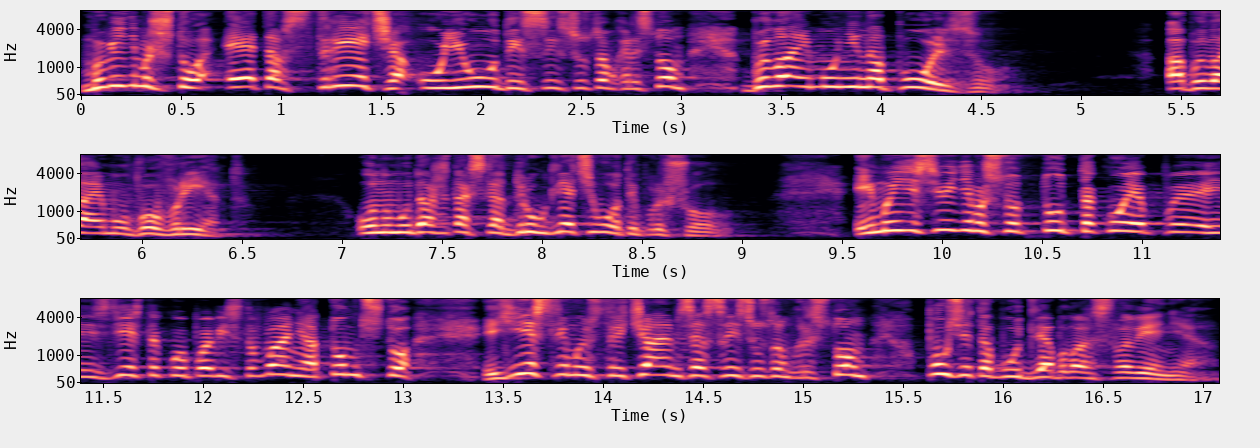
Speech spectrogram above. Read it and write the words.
Мы видим, что эта встреча у Иуды с Иисусом Христом была ему не на пользу, а была ему во вред. Он ему даже так сказал, друг, для чего ты пришел? И мы здесь видим, что тут такое, здесь такое повествование о том, что если мы встречаемся с Иисусом Христом, пусть это будет для благословения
